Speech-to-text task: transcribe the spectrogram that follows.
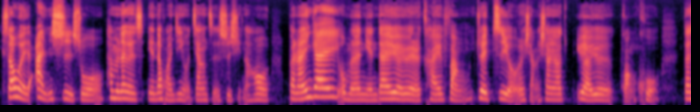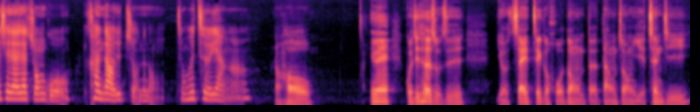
稍微的暗示说他们那个年代环境有这样子的事情。然后本来应该我们的年代越来越开放，最自由的想象要越来越广阔，但现在在中国看到就只有那种怎么会这样啊？然后因为国际特组织有在这个活动的当中也趁机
